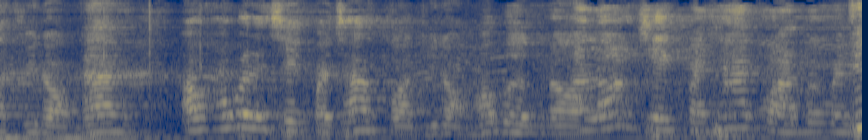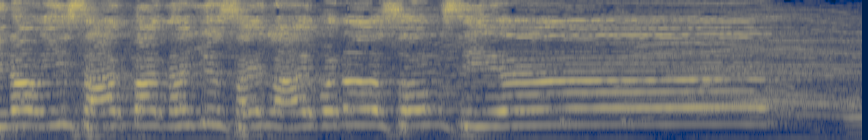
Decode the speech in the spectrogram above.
มาพี่น้องนั่งเอาเขาไม่ได้เช็คประชากรพี่น้องเขาเบิ่งเนาะ มาลองเช็คประชากรเบิ่งไปพี่น้องอีสานบ้านเขาอยู่สายหลายบ้านเราส่งเสียงโอ้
